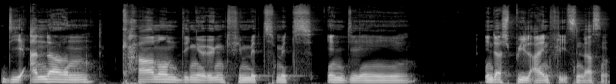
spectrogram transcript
die anderen Kanon-Dinge irgendwie mit, mit in die, in das Spiel einfließen lassen.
